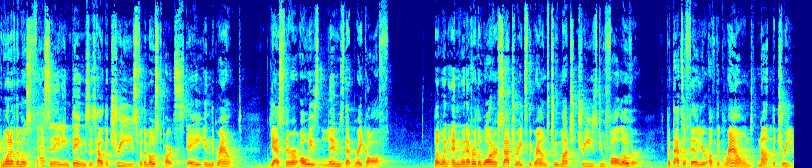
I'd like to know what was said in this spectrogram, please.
And one of the most fascinating things is how the trees, for the most part, stay in the ground. Yes, there are always limbs that break off, but when, and whenever the water saturates the ground too much, trees do fall over. But that's a failure of the ground, not the tree.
